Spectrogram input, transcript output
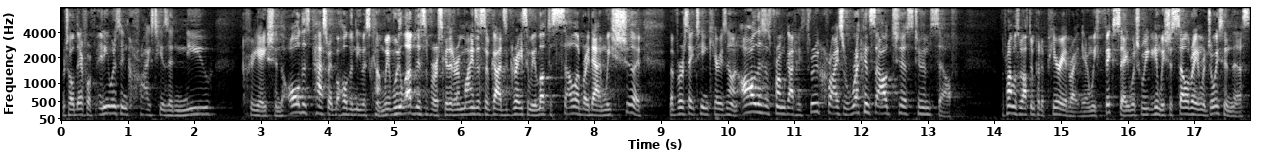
We're told, therefore, if anyone is in Christ, he is a new creation. The old has passed away, behold, the new has come. We, we love this verse because it reminds us of God's grace, and we love to celebrate that, and we should. But verse 18 carries on. All this is from God who, through Christ, reconciled to us to himself. The problem is we often put a period right there, and we fixate, which we, again, we should celebrate and rejoice in this,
